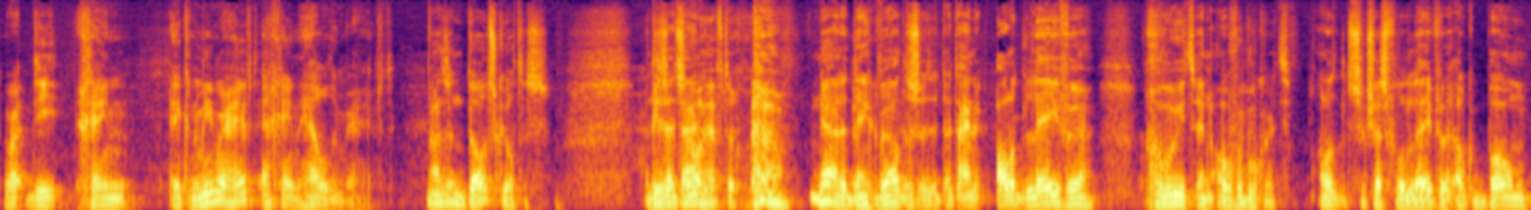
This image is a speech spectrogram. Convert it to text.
waar- die geen economie meer heeft en geen helden meer heeft. Nou, het is een doodscultus. Het Is is dat zo uiteindelijk, heftig? ja, dat denk ik wel. Dus uiteindelijk al het leven groeit en overwoekert. Al het succesvolle leven, elke boom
